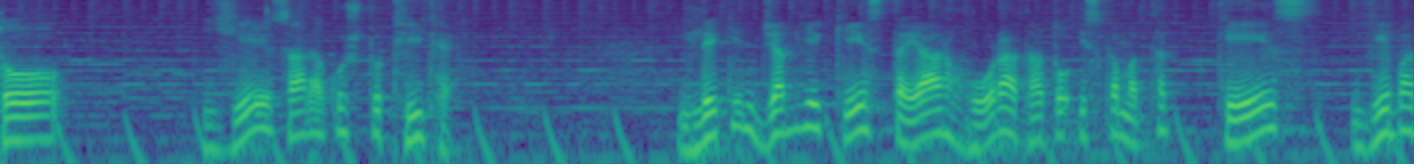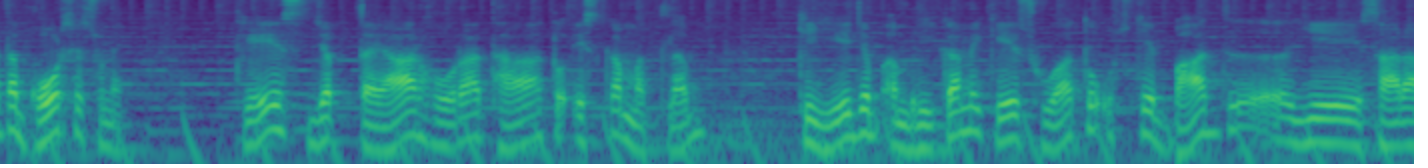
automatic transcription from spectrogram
तो ये सारा कुछ तो ठीक है। लेकिन जब ये केस तैयार हो रहा था तो इसका मतलब केस, ये बात अब गौर से सुने। केस जब तैयार हो रहा था तो इसका मतलब कि ये जब अमेरिका में केस हुआ तो उसके बाद ये सारा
